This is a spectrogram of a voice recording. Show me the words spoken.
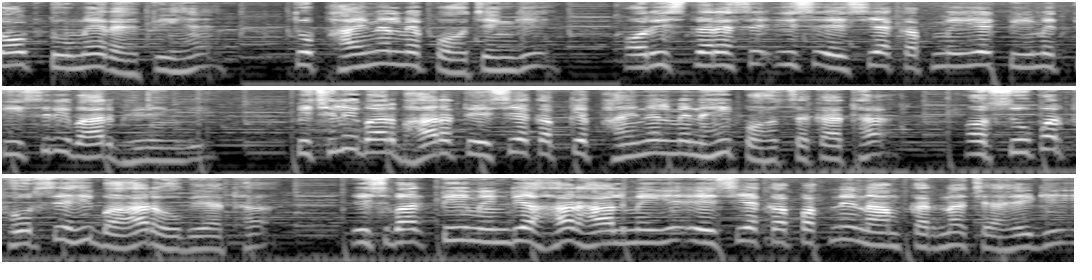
टॉप टू में रहती हैं तो फाइनल में पहुंचेंगी। और इस तरह से इस एशिया कप में ये टीमें तीसरी बार भिड़ेंगी। पिछली बार भारत एशिया कप के फाइनल में नहीं पहुँच सका था और सुपर फोर से ही बाहर हो गया था। इस बार टीम इंडिया हर हाल में ये एशिया कप अपने नाम करना चाहेगी।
